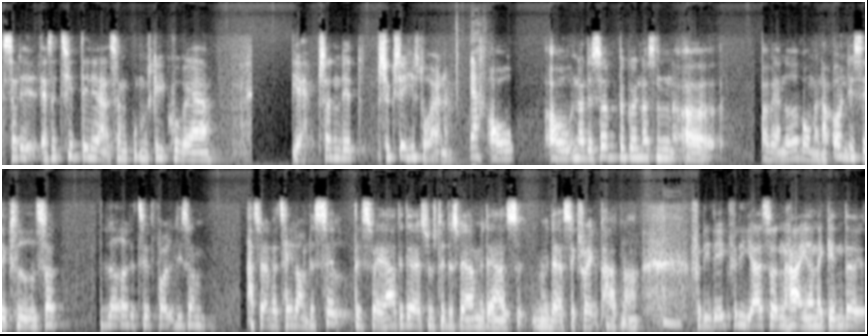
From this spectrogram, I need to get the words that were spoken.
så er det altså tit det der, som måske kunne være ja, sådan lidt succeshistorierne. Ja. Og, og når det så begynder sådan at, at være noget, hvor man har ondt i sexlivet, så lader det til, at folk ligesom har svært ved at tale om det selv, desværre. Det er der, jeg synes, det er desværre med deres, med deres seksualpartnere. Mm. Fordi det er ikke, fordi jeg sådan har en agenda. Jeg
